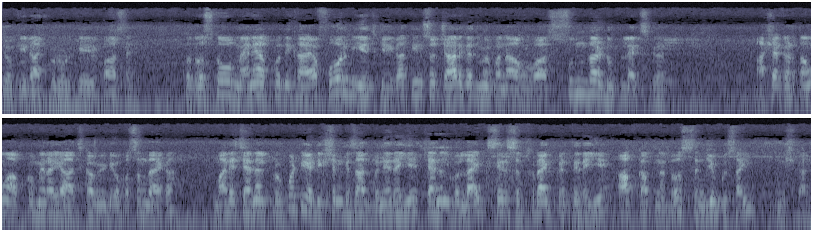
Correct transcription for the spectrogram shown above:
जो कि राजपुर रोड के पास है। तो दोस्तों, मैंने आपको दिखाया फोर बी का 304 गज में बना हुआ सुंदर डुप्लेक्स घर। आशा करता हूँ आपको मेरा ये आज का वीडियो पसंद आएगा। हमारे चैनल प्रॉपर्टी एडिक्शन के साथ बने रहिए। चैनल को लाइक, शेयर, सब्सक्राइब करते रहिए। आपका अपना दोस्त संजीव गुसाई। नमस्कार।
